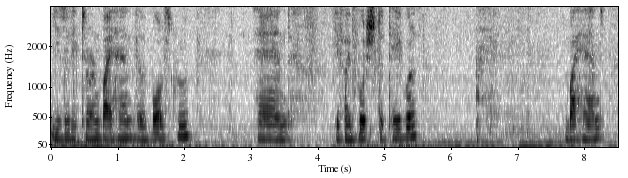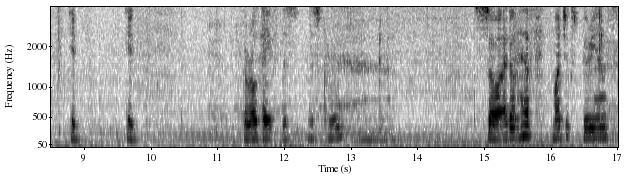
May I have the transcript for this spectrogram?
easily turn by hand the ball screw. And if I push the table by hand it it rotates this the screw so I don't have much experience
